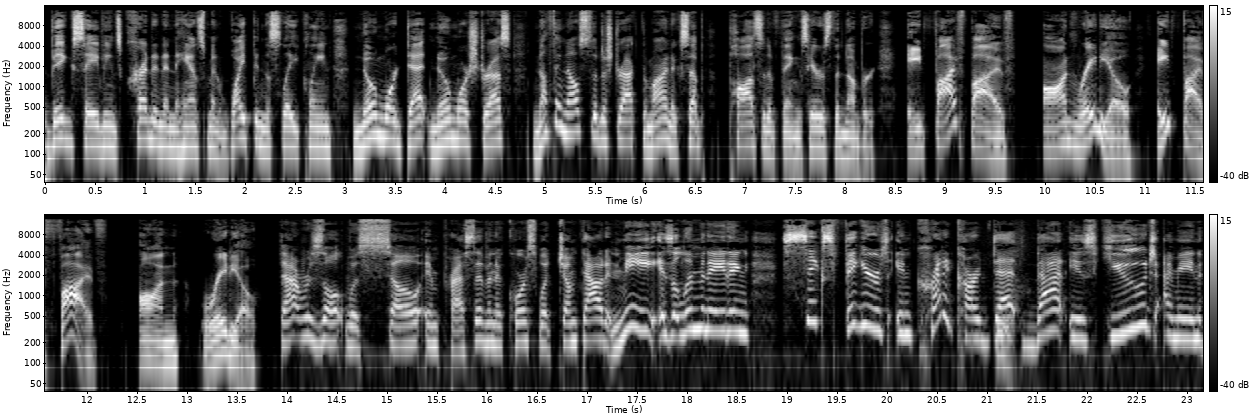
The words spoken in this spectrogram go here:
Big savings, credit enhancement, wiping the slate clean, no more debt, no more stress, nothing else to distract the mind except positive things. Here's the number 855 on radio, 855 on radio. That result was so impressive. And of course, what jumped out at me is eliminating six figures in credit card debt. Ooh. That is huge. I mean,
